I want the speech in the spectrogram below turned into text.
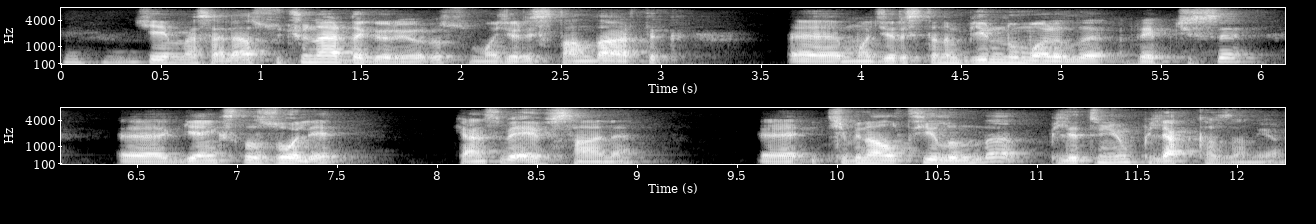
Hı hı. Ki mesela suçu nerede görüyoruz? Macaristan'da artık e, Macaristan'ın bir numaralı rapçisi e, Gangsta Zoli. Kendisi bir efsane. E, 2006 yılında Platinum plak kazanıyor.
